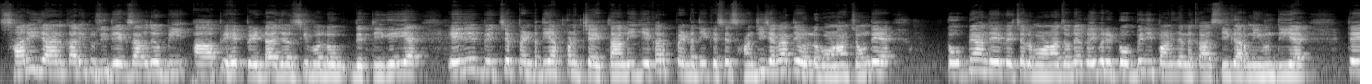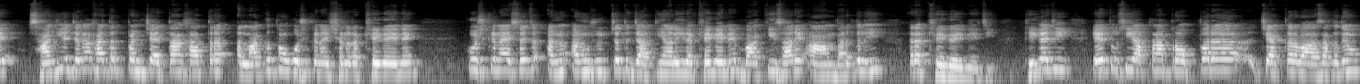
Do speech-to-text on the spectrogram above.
ਸਾਰੀ ਜਾਣਕਾਰੀ ਤੁਸੀਂ ਦੇਖ ਸਕਦੇ ਹੋ ਵੀ ਆਪ ਇਹ ਪੇਡਾ ਏਜੰਸੀ ਵੱਲੋਂ ਦਿੱਤੀ ਗਈ ਹੈ। ਇਹਦੇ ਵਿੱਚ ਪਿੰਡ ਦੀਆਂ ਪੰਚਾਇਤਾਂ ਲਈ ਜੇਕਰ ਪਿੰਡ ਦੀ ਕਿਸੇ ਸਾਂਝੀ ਜਗ੍ਹਾ ਤੇ ਉਹ ਲਵਾਉਣਾ ਚਾਹੁੰਦੇ ਆ, ਟੋਬਿਆਂ ਦੇ ਵਿੱਚ ਲਵਾਉਣਾ ਚਾਹੁੰਦੇ ਆ, ਕਈ ਵਾਰੀ ਟੋਬੇ ਦੀ ਪਾਣੀ ਦੀ ਨਿਕਾਸੀ ਕਰਨੀ ਹੁੰਦੀ ਹੈ ਤੇ ਸਾਂਝੀਆਂ ਜਗ੍ਹਾ ਖਾਤਰ, ਪੰਚਾਇਤਾਂ ਖਾਤਰ ਅਲੱਗ ਤੋਂ ਕੁਝ ਕਨੈਕਸ਼ਨ ਰੱਖੇ ਗਏ ਨੇ। ਕੁਝ ਕਨੈਕਸ਼ਨ 'ਚ ਅਨੁ- ਅਨੁਸੂਚਿਤ ਜਾਤੀਆਂ ਲਈ ਰੱਖੇ ਗਏ ਨੇ, ਬਾਕੀ ਸਾਰੇ ਆਮ ਵਰਗ ਲਈ ਰੱਖੇ ਗਏ ਨੇ ਜੀ। ਠੀਕ ਹੈ ਜੀ? ਇਹ ਤੁਸੀਂ ਆਪਣਾ ਪ੍ਰੋਪਰ ਚੈੱਕ ਕਰਵਾ ਸਕਦੇ ਹੋ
